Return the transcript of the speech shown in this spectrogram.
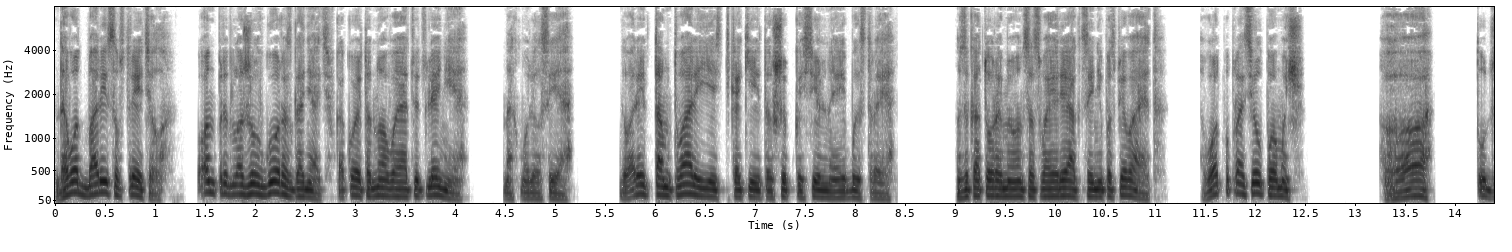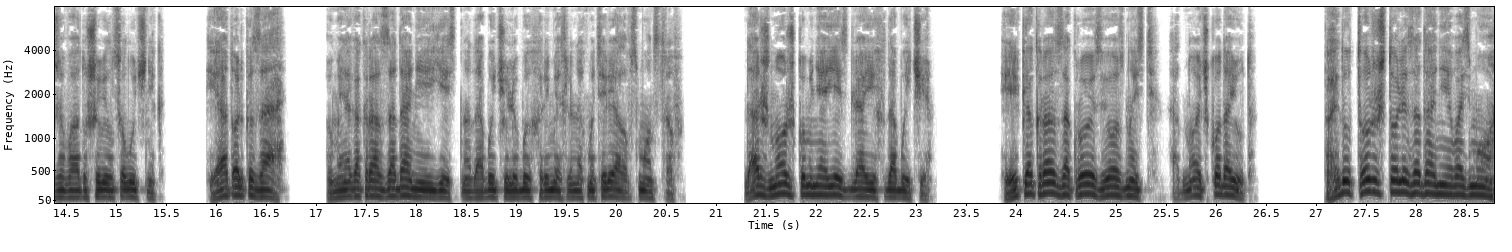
Да вот Бориса встретил. Он предложил в горы сгонять, в какое-то новое ответвление, нахмурился я. Говорит, там твари есть какие-то шибко сильные и быстрые, за которыми он со своей реакцией не поспевает. Вот попросил помощь. О, Тут же воодушевился лучник. «Я только за. У меня как раз задание есть на добычу любых ремесленных материалов с монстров. Даже ножик у меня есть для их добычи. И как раз закрою звездность, одно очко дают. Пойду тоже, что ли, задание возьму,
